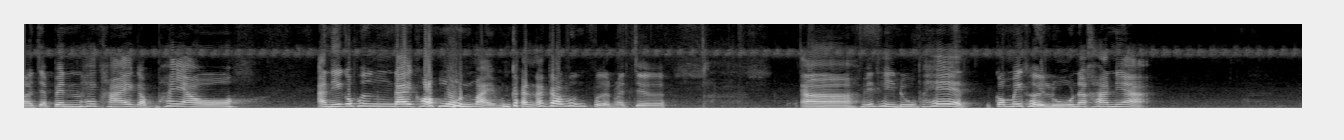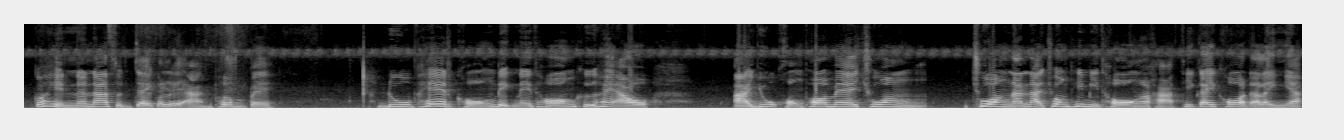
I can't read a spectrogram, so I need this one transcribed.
อจะเป็นคล้ายๆกับให้เอา อันนี้ก็เพิ่งได้ข้อมูลใหม่เหมือนกันนะคะเพิ่งเปิดมาเจออ่าวิธีดูเพศก็ไม่เคยรู้นะคะเนี่ย ก็เห็นนะน่าสนใจก็เลยอ่านเพิ่มไป ดูเพศของเด็กในท้องคือให้เอาอายุของพ่อแม่ช่วง ช่วงนั้นอะช่วงที่มีท้องอะค่ะ ที่ใกล้คลอดอะไรเงี้ย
